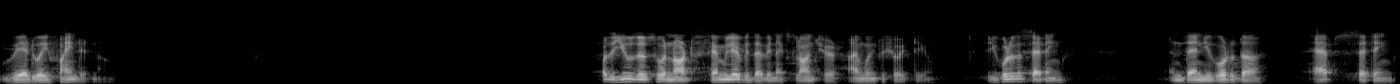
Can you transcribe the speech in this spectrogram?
where do I find it now? For the users who are not familiar with the WinX launcher, I'm going to show it to you. So you go to the settings and then you go to the apps settings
